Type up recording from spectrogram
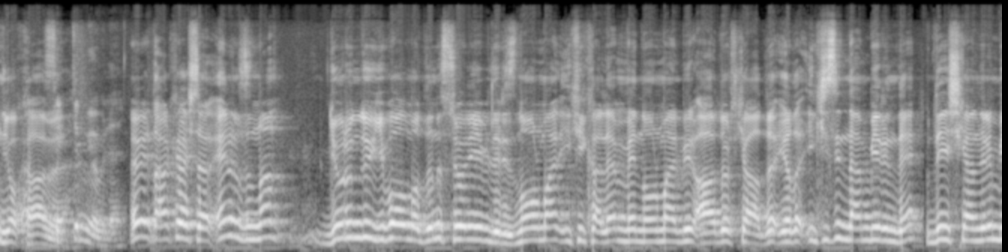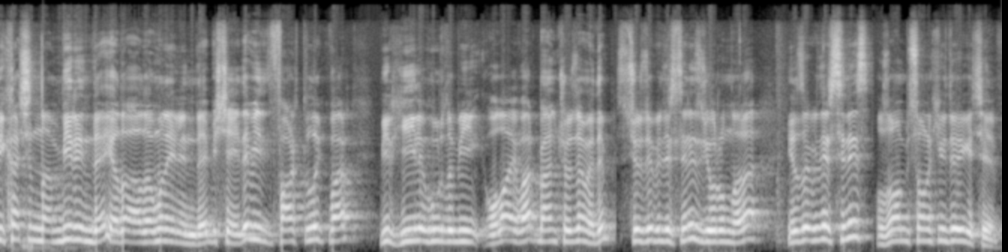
Yok abi. Sektirmiyor bile. Evet arkadaşlar en azından göründüğü gibi olmadığını söyleyebiliriz. Normal iki kalem ve normal bir A4 kağıdı ya da ikisinden birinde bu değişkenlerin birkaçından birinde ya da adamın elinde bir şeyde bir farklılık var. Bir hile hurda bir olay var. Ben çözemedim. Siz çözebilirsiniz. Yorumlara yazabilirsiniz. O zaman bir sonraki videoya geçelim.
